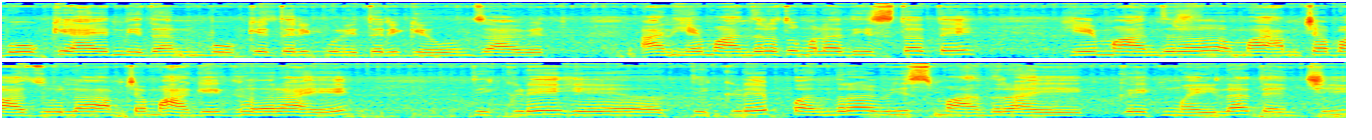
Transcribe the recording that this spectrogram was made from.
बोके आहेत. निदान बोके तरी कुणीतरी घेऊन जावेत. आणि हे मांजरं तुम्हाला दिसतं ते. हे मांजरं मा आमच्या बाजूला आमच्या मागे घर आहे. तिकडे हे तिकडे पंधरा वीस मांजरं आहे. एक एक महिला त्यांची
